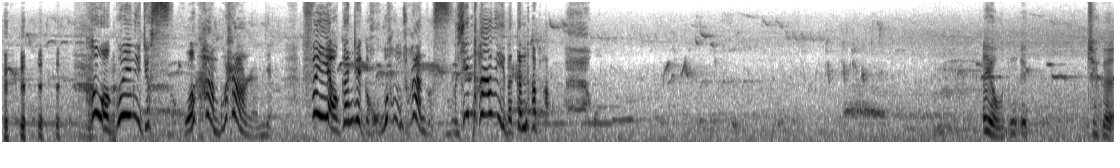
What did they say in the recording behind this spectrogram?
可我闺女就死活看不上人家，非要跟这个胡同串子死心塌地的跟他跑。哎呦，这个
